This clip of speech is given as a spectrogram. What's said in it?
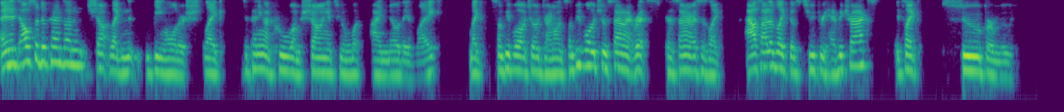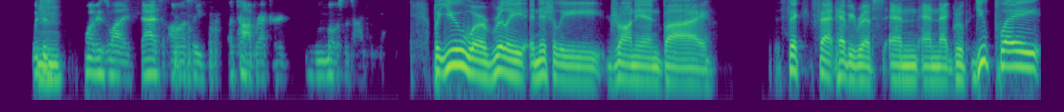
And it also depends on show, like being older, like depending on who I'm showing it to and what I know they like. Like some people would show adrenaline, some people would show Silent Risk because Silent Risk is like outside of like those two, three heavy tracks, it's like super moody, which mm-hmm. is one of the reasons why that's honestly a top record most of the time. But you were really initially drawn in by thick, fat, heavy riffs and and that group. Do you play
